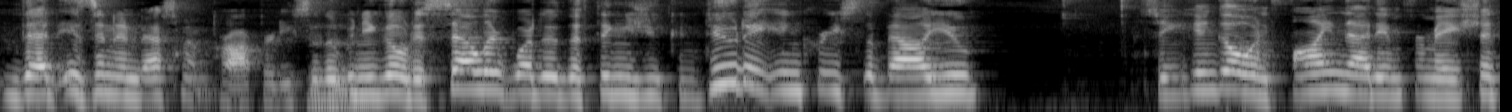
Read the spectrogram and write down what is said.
that is an investment property. So that mm-hmm. when you go to sell it, what are the things you can do to increase the value? So you can go and find that information.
